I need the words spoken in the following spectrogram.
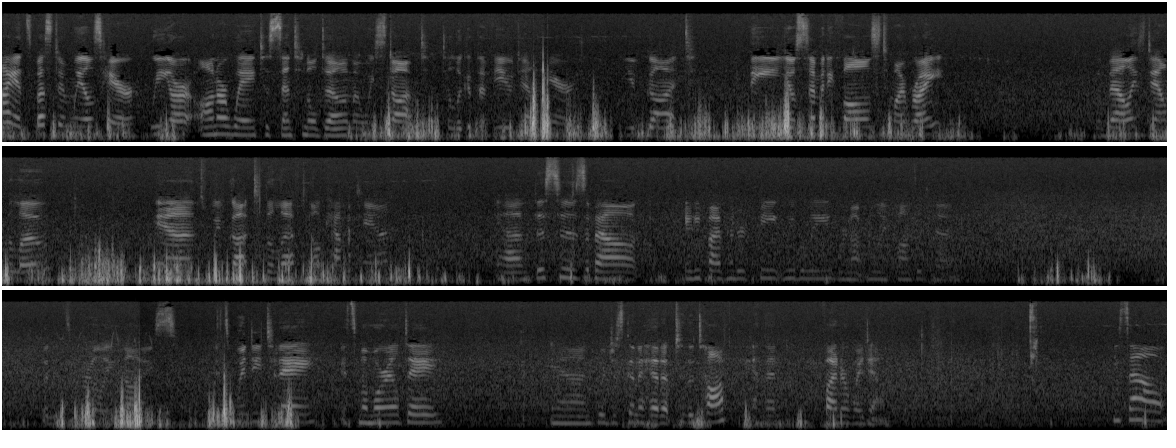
Hi, it's Bustin' Wheels here. We are on our way to Sentinel Dome and we stopped to look at the view down here. You've got the Yosemite Falls to my right, the valleys down below, and we've got to the left El Capitan. And this is about 8,500 feet, we believe. We're not really positive. But it's really nice. It's windy today. It's Memorial Day and we're just going to head up to the top and then find our way down. Peace out.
